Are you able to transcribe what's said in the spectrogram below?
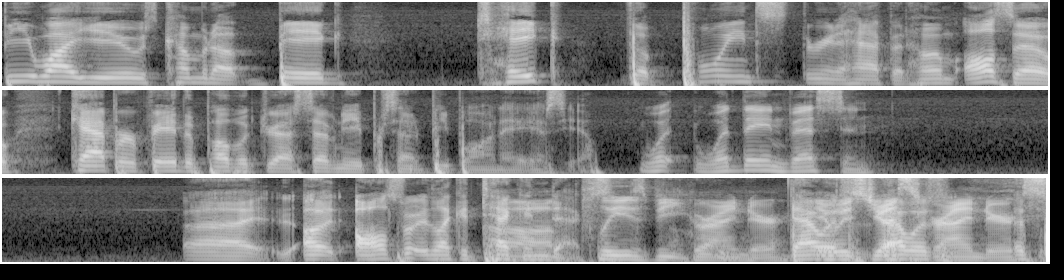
BYU is coming up big. Take the points, three and a half at home. Also, Capper fade the public draft. 78% of people on ASU. What what they invest in? Uh, uh, also, like a tech Aw, index. Please be grinder. That it was, was just that was, grinder. it's-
